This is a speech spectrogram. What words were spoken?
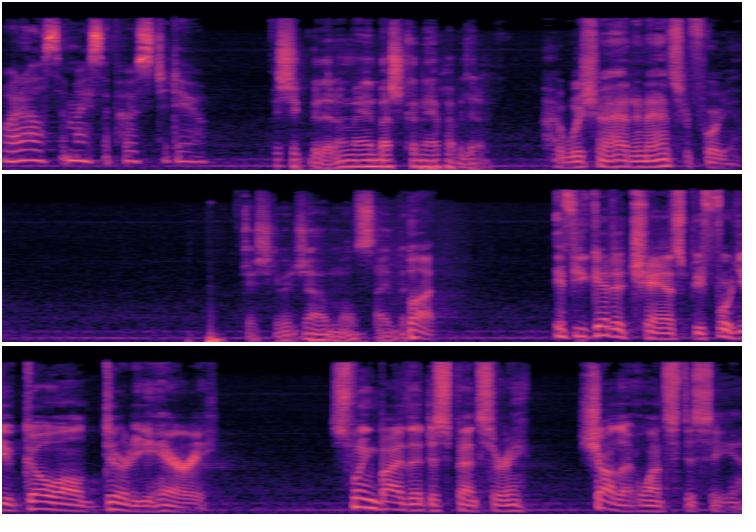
what else am I supposed to do? Teşekkür ederim. Ben başka ne yapabilirim? I wish I had an answer for you. Keşke bir cevabım olsaydı. But if you get a chance before you go all dirty Harry, swing by the dispensary. Charlotte wants to see you.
